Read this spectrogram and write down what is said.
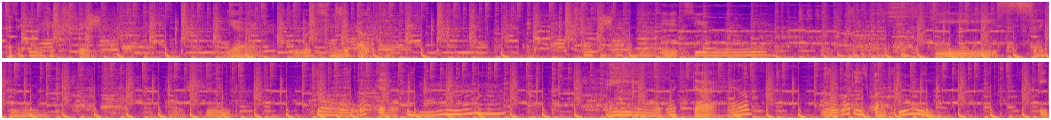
Because I think we should trade. Yeah, rewards handed out. It's you. 50 seconds. Oh shoot. Yo, what the? Yo, what the hell? Bro, what is Bud doing? 8,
